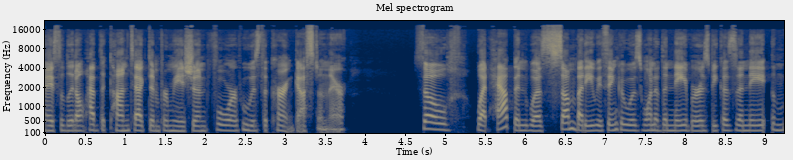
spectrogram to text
Okay, so they don't have the contact information for who is the current guest in there. So what happened was somebody, we think it was one of the neighbors, because the na-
